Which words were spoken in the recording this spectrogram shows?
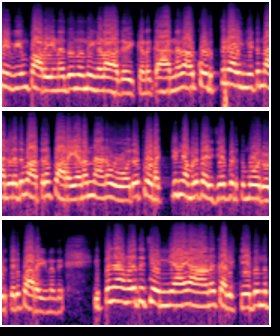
റിവ്യൂവും പറയണത് എന്ന് നിങ്ങൾ ആലോചിക്കണം. കാരണം അത് കൊടുത്തു കഴിഞ്ഞിട്ട് നല്ലത് മാത്രം പറയണം എന്നാണ് ഓരോ പ്രൊഡക്റ്റും നമ്മൾ പരിചയപ്പെടുത്തുമ്പോൾ ഓരോരുത്തർ പറയണത്. ഇപ്പൊ ഞങ്ങളിത് ചെന്നായാണ് കലക്കിയത് എന്ന്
